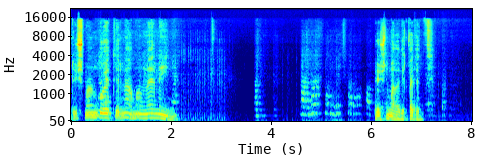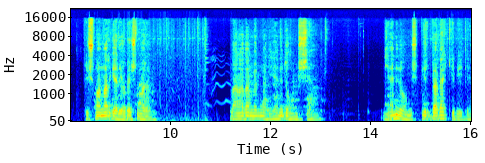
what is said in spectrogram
Düşman kuvvetlerine aman vermeyin. 5 numara dikkat et. Düşmanlar geliyor 5 numara. Lan adam ölmedi. Yeni doğmuş ya. Yeni doğmuş. Bir bebek gibiydi.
